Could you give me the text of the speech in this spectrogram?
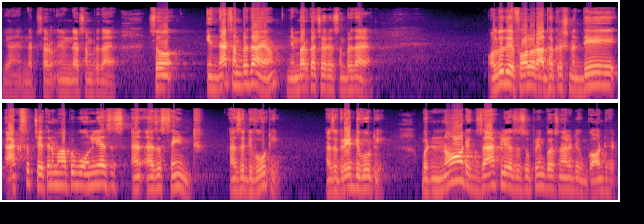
yeah, in that, in that Sampradaya. So, in that Sampradaya, Nimbarkacharya Sampradaya, although they follow Radha Krishna, they accept Chaitanya Mahaprabhu only as a, as a saint, as a devotee, as a great devotee, but not exactly as a supreme personality of Godhead.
